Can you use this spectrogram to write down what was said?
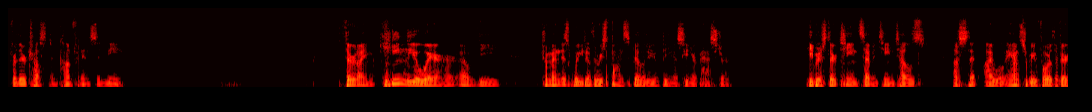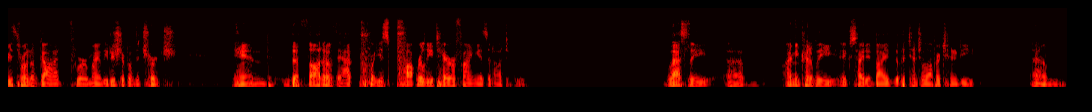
for their trust and confidence in me. Third, I'm keenly aware of the tremendous weight of the responsibility of being a senior pastor. Hebrews 13, 17 tells us that I will answer before the very throne of God for my leadership of the church. And the thought of that is properly terrifying as it ought to be. Lastly, uh, I'm incredibly excited by the potential opportunity. Um,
